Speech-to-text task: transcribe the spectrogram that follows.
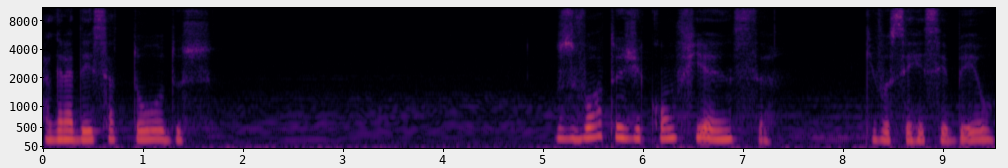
Agradeça a todos os votos de confiança que você recebeu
